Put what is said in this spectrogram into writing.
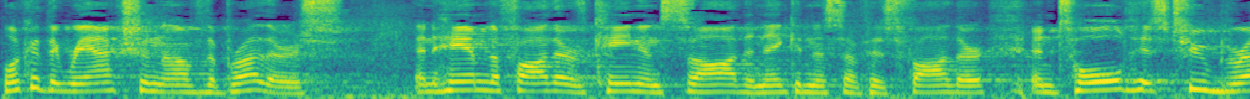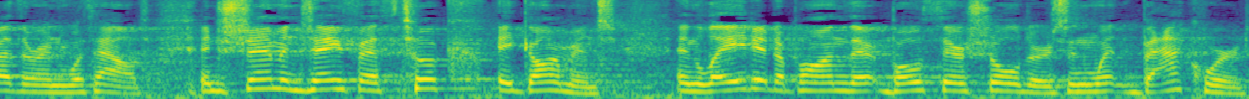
Look at the reaction of the brothers. And Ham, the father of Canaan, saw the nakedness of his father and told his two brethren without. And Shem and Japheth took a garment and laid it upon their, both their shoulders and went backward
